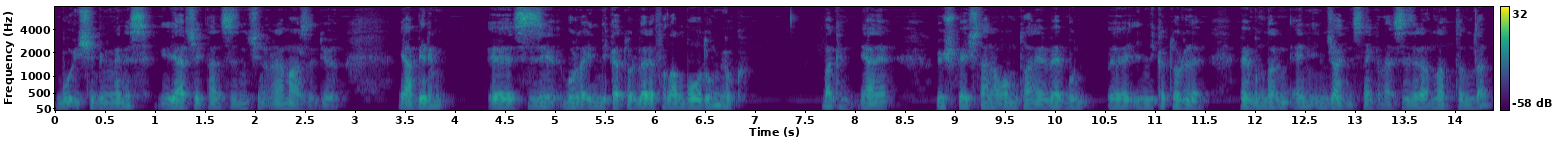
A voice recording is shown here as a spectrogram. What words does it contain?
bu işi bilmeniz gerçekten sizin için önem arz ediyor. Ya benim e, sizi burada indikatörlere falan boğduğum yok. Bakın yani 3-5 tane 10 tane ve bu e, indikatörle ve bunların en ince ayrıntısına kadar sizlere anlattığımda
